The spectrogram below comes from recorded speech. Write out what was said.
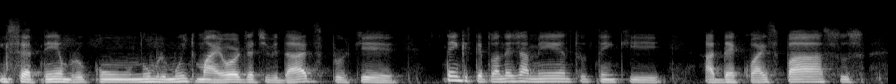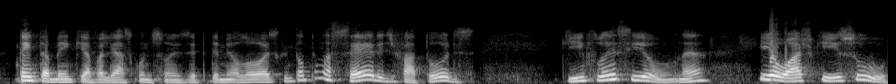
em setembro com um número muito maior de atividades, porque tem que ter planejamento, tem que adequar espaços, tem também que avaliar as condições epidemiológicas. Então, tem uma série de fatores que influenciam, né? E eu acho que isso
